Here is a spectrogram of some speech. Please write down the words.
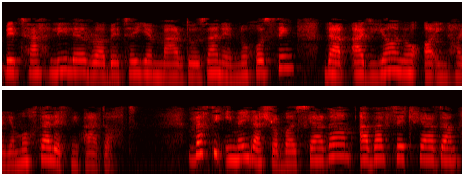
به تحلیل رابطه مرد و زن نخستین در ادیان و آینهای مختلف می پرداخت. وقتی ایمیلش را باز کردم اول فکر کردم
